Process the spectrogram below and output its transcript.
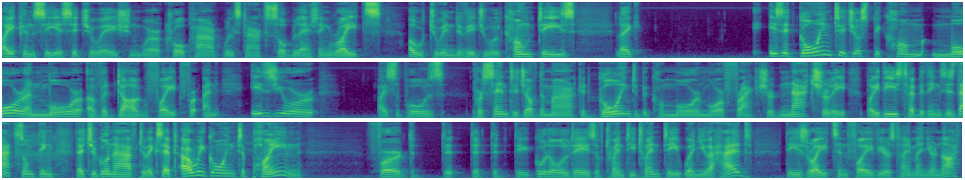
I can see a situation where Croke Park will start subletting rights out to individual counties. Like, is it going to just become more and more of a dogfight for? And is your, I suppose, percentage of the market going to become more and more fractured naturally by these type of things? Is that something that you're going to have to accept? Are we going to pine for the the, the, the, the good old days of 2020 when you had these rights in five years' time and you're not?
